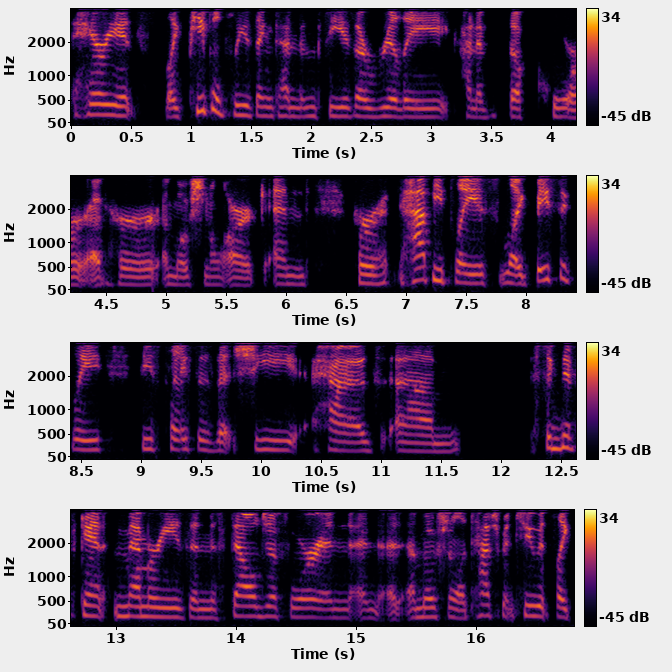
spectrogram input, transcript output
Harriet's like people pleasing tendencies are really kind of the core of her emotional arc and her happy place, like basically these places that she has um, significant memories and nostalgia for and, and uh, emotional attachment to. It's like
